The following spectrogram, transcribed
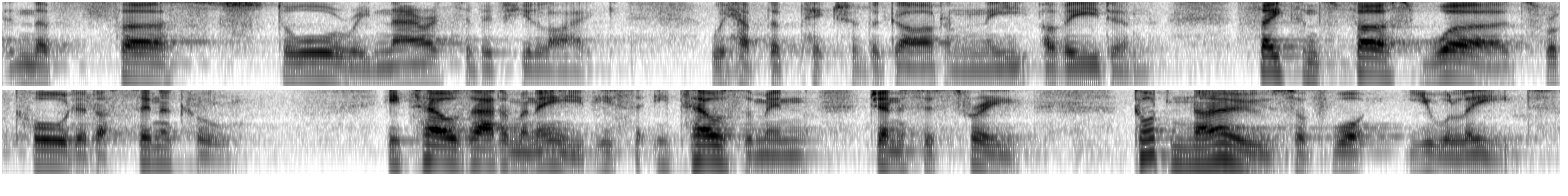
in the first story, narrative, if you like, we have the picture of the Garden of Eden. Satan's first words recorded are cynical. He tells Adam and Eve, he, tells them in Genesis 3, God knows of what you will eat.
